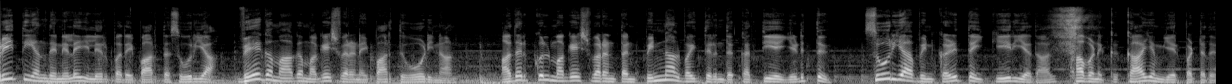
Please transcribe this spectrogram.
பிரீத்தி அந்த நிலையில் இருப்பதை பார்த்த சூர்யா வேகமாக மகேஸ்வரனை பார்த்து ஓடினான். அதற்குள் மகேஸ்வரன் தன் பின்னால் வைத்திருந்த கத்தியை எடுத்து சூர்யாவின் கழுத்தை கீறியதால் அவனுக்கு காயம் ஏற்பட்டது.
